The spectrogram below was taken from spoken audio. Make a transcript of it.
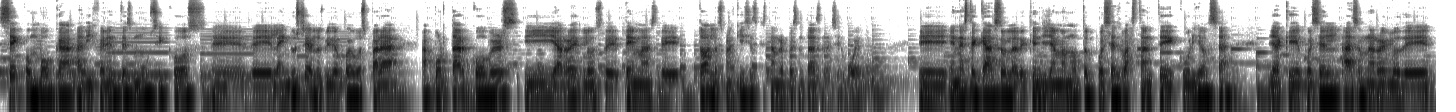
se convoca a diferentes músicos eh, de la industria de los videojuegos para aportar covers y arreglos de temas de todas las franquicias que están representadas en ese juego. Eh, en este caso, la de Kenji Yamamoto, pues es bastante curiosa, ya que pues él hace un arreglo de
